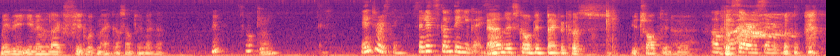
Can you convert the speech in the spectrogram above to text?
maybe even like Fleetwood Mac or something like that. Okay. Mm. Interesting. So let's continue, guys. And let's go a bit back because you talked in her. Okay. Sorry. Sorry.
